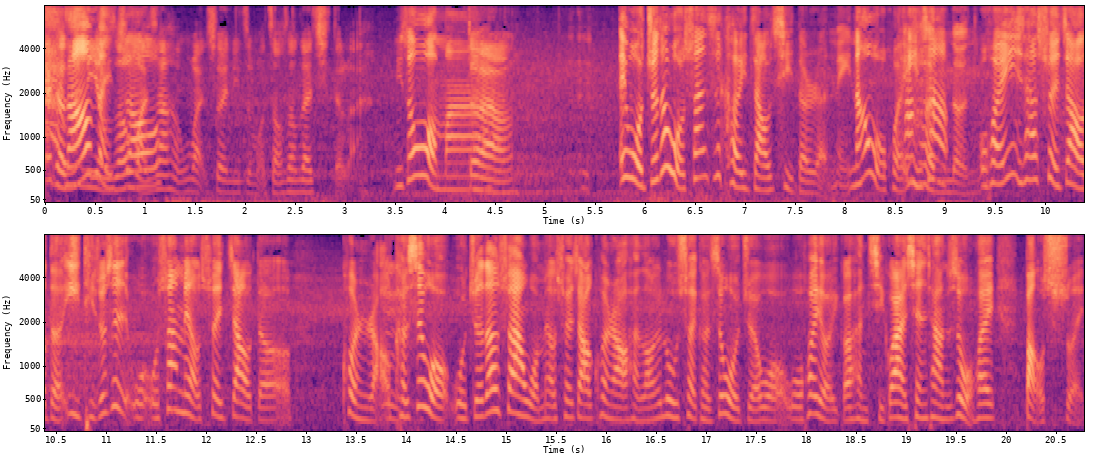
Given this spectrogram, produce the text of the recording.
然后每周晚上很晚睡，你怎么早上再起得来？你说我吗？对啊。哎、欸，我觉得我算是可以早起的人呢、欸。然后我回应一下，我回应一下睡觉的议题，就是我我虽然没有睡觉的困扰，嗯、可是我我觉得虽然我没有睡觉困扰，很容易入睡，可是我觉得我我会有一个很奇怪的现象，就是我会爆睡，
